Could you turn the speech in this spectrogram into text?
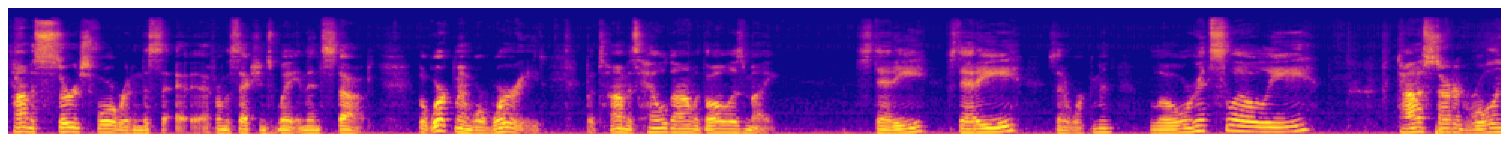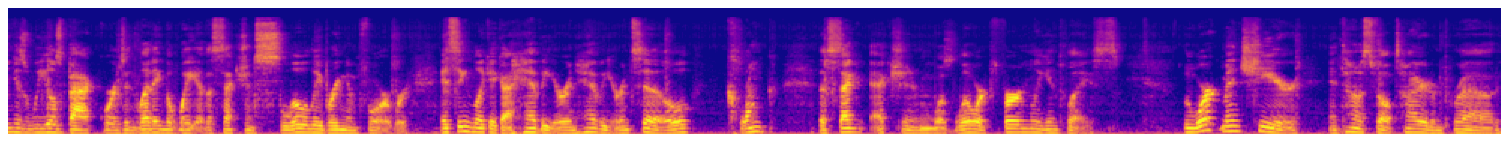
Thomas surged forward the se- uh, from the section's way and then stopped. The workmen were worried, but Thomas held on with all his might. Steady, steady, said a workman. Lower it slowly. Thomas started rolling his wheels backwards and letting the weight of the section slowly bring him forward. It seemed like it got heavier and heavier until, clunk, the section was lowered firmly in place. The workmen cheered, and Thomas felt tired and proud.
